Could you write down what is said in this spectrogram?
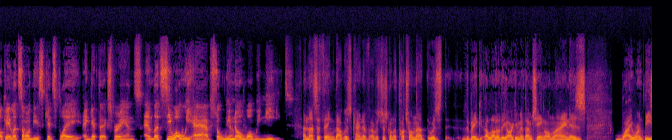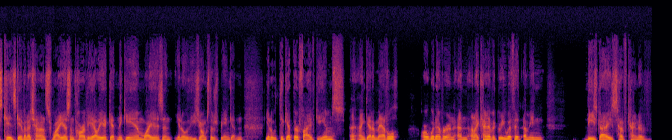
okay, let some of these kids play and get the experience and let's see what we have so we yeah. know what we need and that's the thing that was kind of i was just going to touch on that was the big a lot of the argument i'm seeing online is why weren't these kids given a chance? Why isn't harvey elliott getting the game? Why isn't you know these youngsters being getting you know to get their five games and get a medal or whatever? And and, and i kind of agree with it. I mean these guys have kind of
